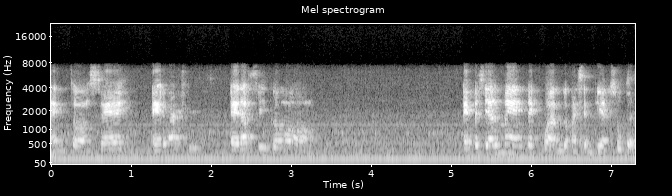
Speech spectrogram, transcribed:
Entonces, era era así como, especialmente cuando me sentía súper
